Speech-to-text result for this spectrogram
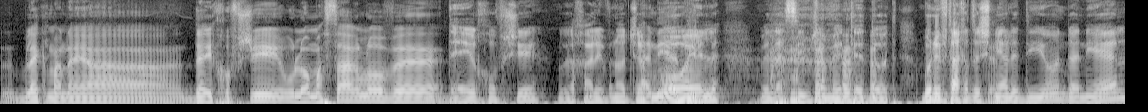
בלקמן היה די חופשי, הוא לא מסר לו, ו... די חופשי, הוא יכל לבנות שם אני אוהל ולשים שם את עדות. בוא נפתח את זה שנייה לדיון, דניאל,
